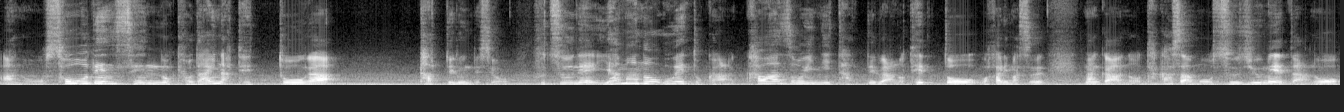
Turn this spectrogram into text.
あの送電線の巨大な鉄塔が立ってるんですよ。普通ね山の上とか川沿いに立ってるあの鉄塔分かります？なんかあの高さもう数十メーターの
